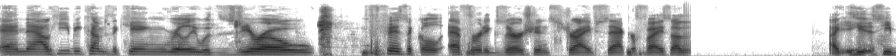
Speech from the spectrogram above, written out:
and now he becomes the king really with zero physical effort, exertion, strife, sacrifice. Other, I, he, is he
